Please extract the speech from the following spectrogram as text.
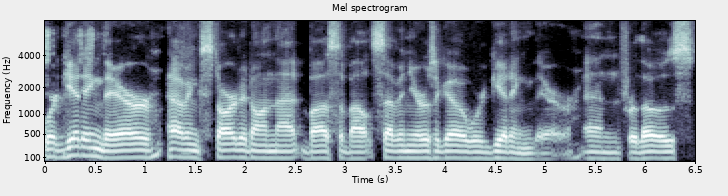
we're getting there. Having started on that bus about seven years ago, we're getting there. And for those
